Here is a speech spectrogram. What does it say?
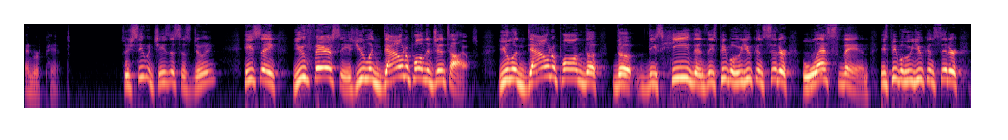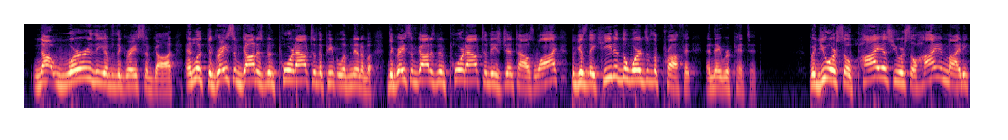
and repent. So you see what Jesus is doing? He's saying, You Pharisees, you look down upon the Gentiles. You look down upon the, the, these heathens, these people who you consider less than, these people who you consider not worthy of the grace of God. And look, the grace of God has been poured out to the people of Nineveh. The grace of God has been poured out to these Gentiles. Why? Because they heeded the words of the prophet and they repented. But you are so pious, you are so high and mighty,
